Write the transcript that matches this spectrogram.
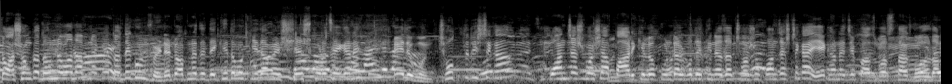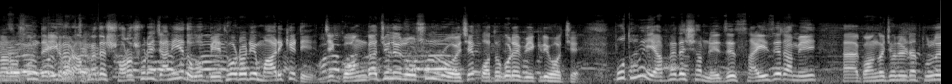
তো অসংখ্য ধন্যবাদ আপনাকে। তো দেখুন ফ্রেন্ড একটু আপনাদের দেখিয়ে দেবো কি দামে শেষ করেছে এখানে। এই দেখুন ছত্রিশ টাকা পঞ্চাশ পয়সা পার কিলো কুইন্টাল প্রতি তিন হাজার ছশো পঞ্চাশ টাকা। এখানে যে পাঁচ বস্তা গোলদানা রসুন দেখতে। আপনাদের সরাসরি জানিয়ে দেবো বেথরডি মার্কেটে যে গঙ্গাজলি রসুন রয়েছে কত করে বিক্রি হচ্ছে? প্রথমেই আপনাদের সামনে যে সাইজের আমি আহ, গঙ্গাজলিটা তুলে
